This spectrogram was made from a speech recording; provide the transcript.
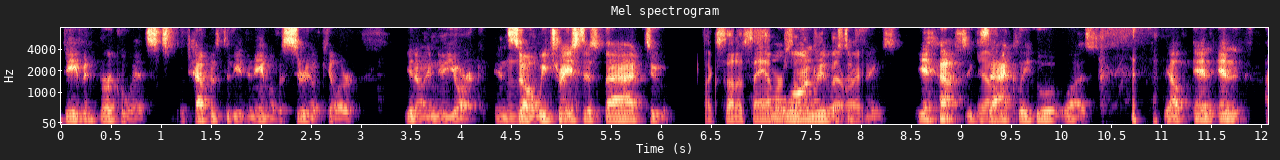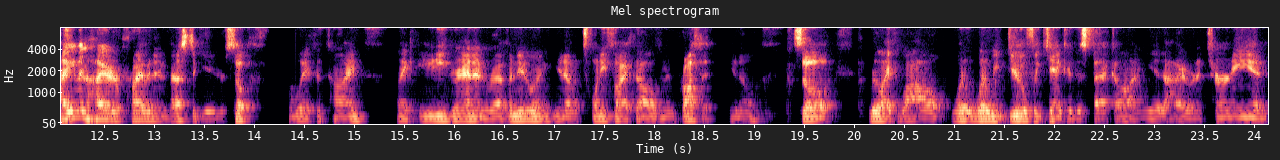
David Berkowitz, which happens to be the name of a serial killer you know, in New mm-hmm. York. And mm-hmm. so we traced this back to like Son of Sam or laundry like list that, right? of things. Yes, exactly yeah. who it was. yep. And and I even hired a private investigator. So at the time, like 80 grand in revenue and you know 25,000 in profit, you know. So we're like, wow, what, what do we do if we can't get this back on? We had to hire an attorney and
